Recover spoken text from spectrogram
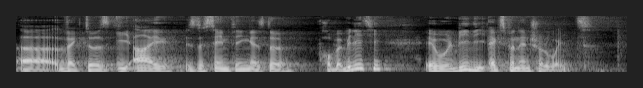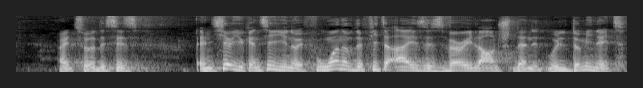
uh, vectors ei is the same thing as the probability, it will be the exponential weight. Right, so this is, and here you can see, you know, if one of the theta i's is very large, then it will dominate,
